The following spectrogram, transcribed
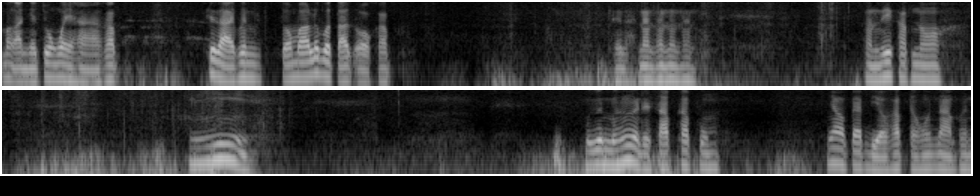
บางอันก็จงไว้หาครับเสียดายเพิ่นสองบาทแล้วบ่ตัดออกครับเห็นละนั่นนั่นนั่นนั่นนั่นนี่ครับนอนี่มืออนมือหื้อได้ซับครับผมเง่าแป๊บเดียวครับแต่หดน้ำเพิ่น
